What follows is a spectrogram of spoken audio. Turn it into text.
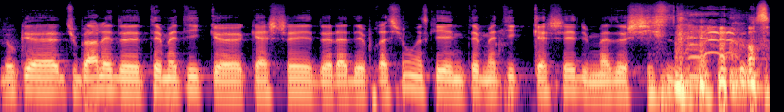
Donc, euh, tu parlais de thématiques euh, cachées de la dépression. Est-ce qu'il y a une thématique cachée du masochisme non, ça,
